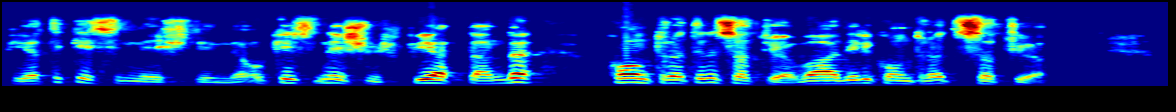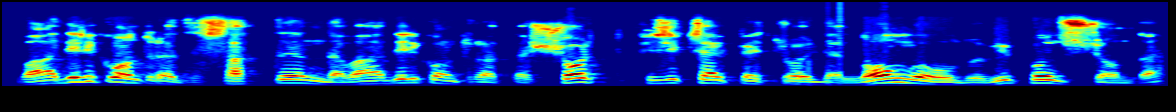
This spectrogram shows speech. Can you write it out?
fiyatı kesinleştiğinde o kesinleşmiş fiyattan da kontratını satıyor. Vadeli kontratı satıyor. Vadeli kontratı sattığında vadeli kontratta short fiziksel petrolde long olduğu bir pozisyonda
